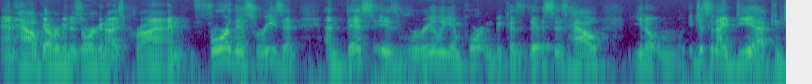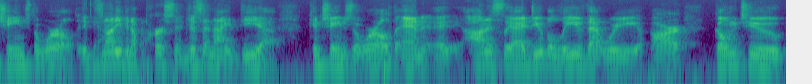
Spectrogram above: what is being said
and how government is organized crime for this reason and this is really important because this is how you know just an idea can change the world it's yeah. not even a person just an idea can change the world and uh, honestly i do believe that we are going to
